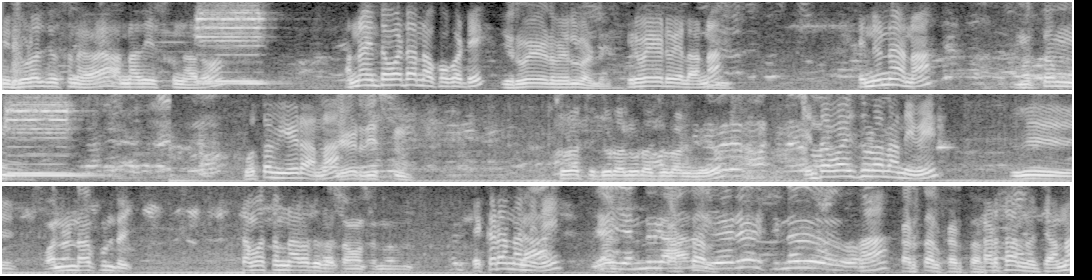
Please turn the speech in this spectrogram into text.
ఈ దూడలు చూస్తున్నారా అన్న తీసుకున్నారు. అన్న ఎంత పడ్డా అన్న ఒక్కొక్కటి? ఇరవై ఏడు వేలు పడ్డాయి. ఇరవై ఏడు వేలు అన్న? ఎన్ని ఉన్నాయన్న మొత్తం మొత్తం ఏడా అన్న? ఏడు తీసుకుని చూడొచ్చు దూడలు కూడా చూడండి మీరు. ఎంత వయసు దూడాలన్న ఇవి? ఇవి వన్ అండ్ హాఫ్ ఉంటాయి. సంవత్సరం నర దూడ సంవత్సరం ఎక్కడన్నా మీది? కడతాలు? కడతాలు కడతాలు. కడతాల నుంచి అన్న?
